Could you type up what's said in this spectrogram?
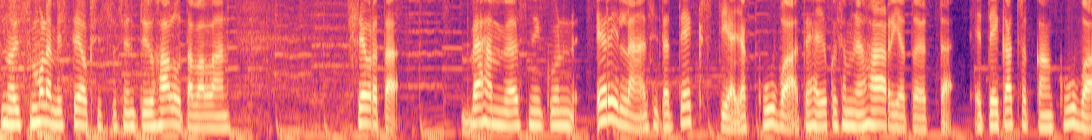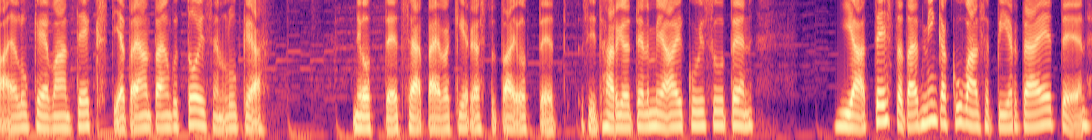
Noissa molemmissa teoksissa syntyy halu tavallaan seurata vähän myös niin kuin erillään sitä tekstiä ja kuvaa, tehdä joku semmoinen harjoito, että et ei katsokaan kuvaa ja lukee vaan tekstiä tai antaa jonkun toisen lukea ne otteet sääpäiväkirjasta tai otteet siitä harjoitelmia aikuisuuteen ja testata, että minkä kuvan se piirtää eteen.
